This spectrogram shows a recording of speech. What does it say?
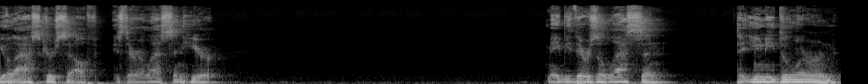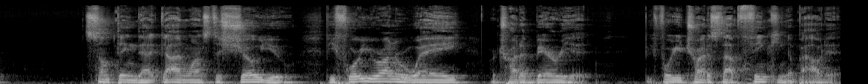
you'll ask yourself, is there a lesson here? Maybe there's a lesson that you need to learn, something that God wants to show you before you run away or try to bury it, before you try to stop thinking about it.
